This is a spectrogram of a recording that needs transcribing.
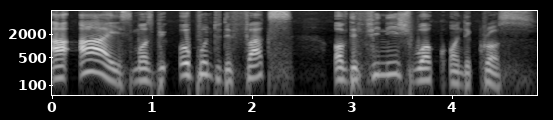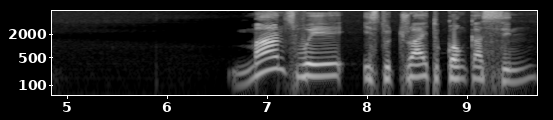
Our eyes must be open to the facts of the finished work on the cross. Man's way is to try to conquer sin,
